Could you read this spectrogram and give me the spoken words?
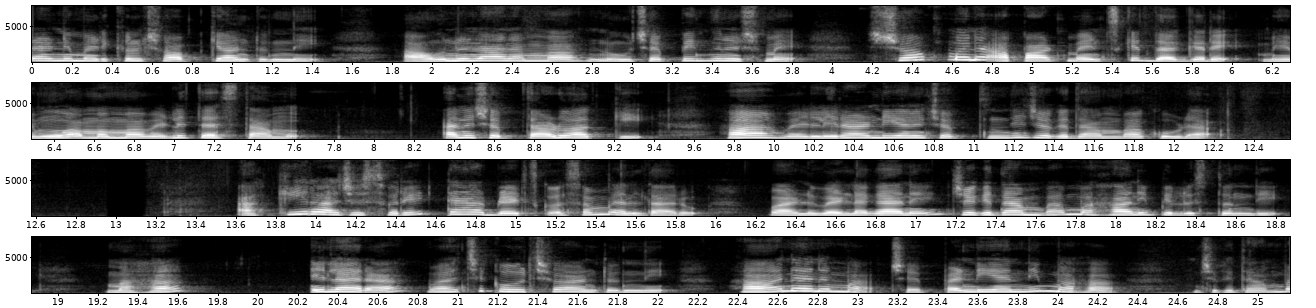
రండి మెడికల్ షాప్కి అంటుంది. అవును నానమ్మ నువ్వు చెప్పింది నిజమే. షాప్ మన అపార్ట్మెంట్స్కి దగ్గరే. మేము అమ్మమ్మ వెళ్ళి తెస్తాము అని చెప్తాడు అక్కి. వెళ్ళిరాండి వెళ్ళిరండి అని చెప్తుంది జగదాంబ కూడా. అక్కి రాజేశ్వరి టాబ్లెట్స్ కోసం వెళ్తారు. వాళ్ళు వెళ్ళగానే జగదాంబ మహాని పిలుస్తుంది. మహా ఇలారా వచ్చి కూర్చో అంటుంది. హా నానమ్మ చెప్పండి అంది మహా. జగదాంబ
